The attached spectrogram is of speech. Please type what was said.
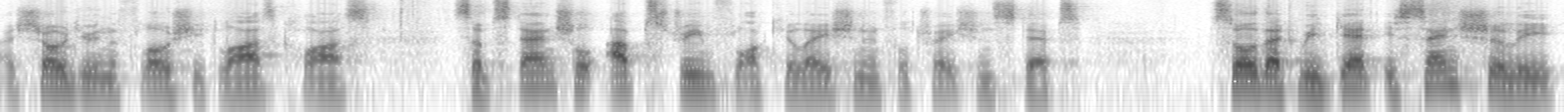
I showed you in the flow sheet last class substantial upstream flocculation and filtration steps so that we get essentially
